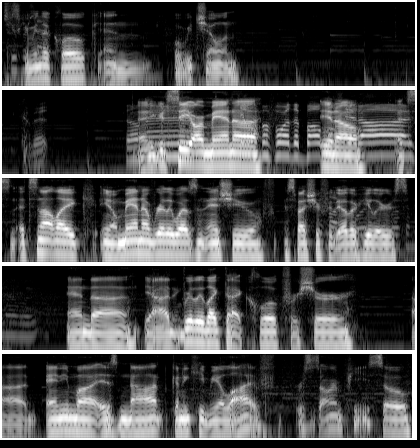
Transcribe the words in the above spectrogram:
just give me the cloak and we'll be chilling. And you can see our mana. before the bubbles You know, it's it's not like you know mana really was an issue, especially for the other healers. Welcome to loot. And uh, yeah, I'd really like that cloak for sure. Uh, Anima is not gonna keep me alive versus RMP, so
